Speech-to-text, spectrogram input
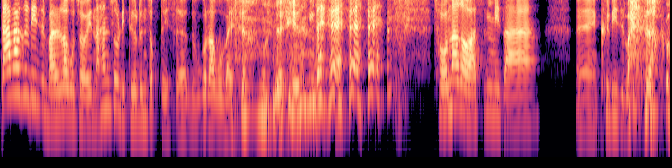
따라 그리지 말라고 저희는 한 소리 들은 적도 있어요. 누구라고 말씀 못 드리는데 전화가 왔습니다. 네, 그리지 말라고.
